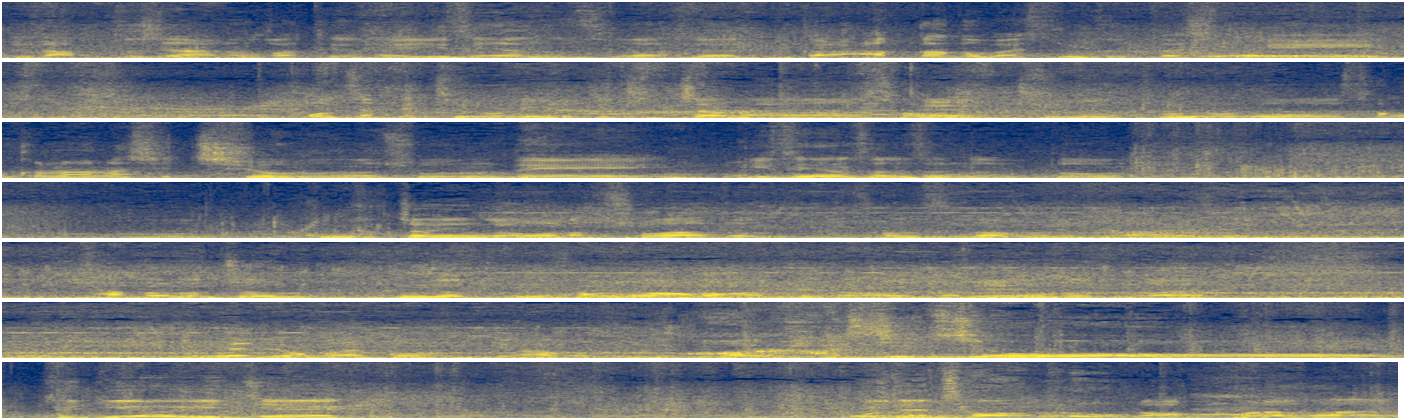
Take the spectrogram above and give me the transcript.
근데 나쁘진 않은 것 같아요. 그냥 이승현 선수가 그러니까 아까도 말씀드렸다시피 어차피 드론이 이렇게 죽잖아요. 저 네. 죽을 돈으로 성큰 하나씩 지어 놓으면 좋은데 이승현 선수는 또 뭐 공격적인 걸 워낙 좋아하던 선수다 보니까 이제 사도는 좀 공격적인 성공한 것 같아서 남경 네. 선수가 끝내려고 할 것 같긴 하거든요. 아, 가시죠! 오, 드디어 이제 오늘 처음으로. 러커라고 하는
